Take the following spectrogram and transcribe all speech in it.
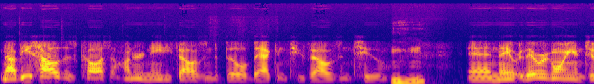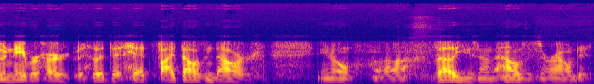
Now, these houses cost 180000 to build back in 2002. Mm-hmm. And they were they were going into a neighborhood that had five thousand dollar, you know, uh, values on the houses around it.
